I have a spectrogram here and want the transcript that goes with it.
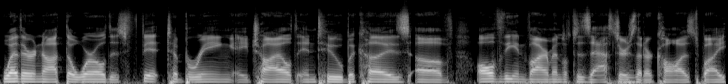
whether or not the world is fit to bring a child into because of all of the environmental disasters that are caused by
